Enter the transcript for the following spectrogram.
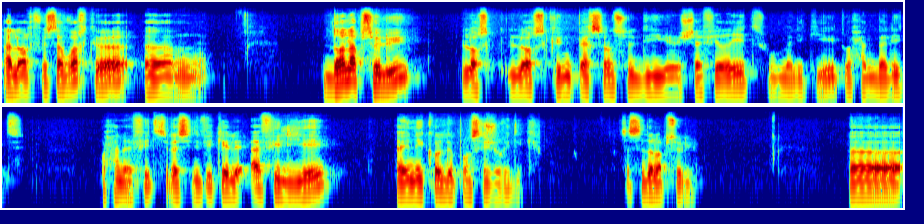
Alors, il faut savoir que euh, dans l'absolu, lorsqu'une personne se dit euh, shafirite ou malikite ou hanbalite ou hanafite, cela signifie qu'elle est affiliée à une école de pensée juridique. Ça, c'est dans l'absolu. Euh,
